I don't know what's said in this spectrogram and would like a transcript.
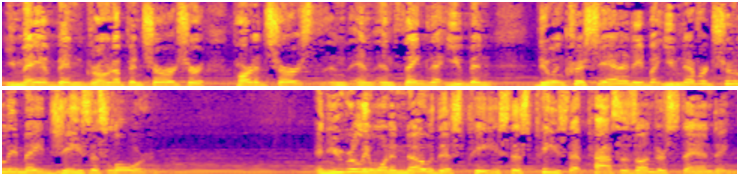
You may have been grown up in church or part of church and, and, and think that you've been doing Christianity, but you've never truly made Jesus Lord. And you really want to know this peace, this peace that passes understanding,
